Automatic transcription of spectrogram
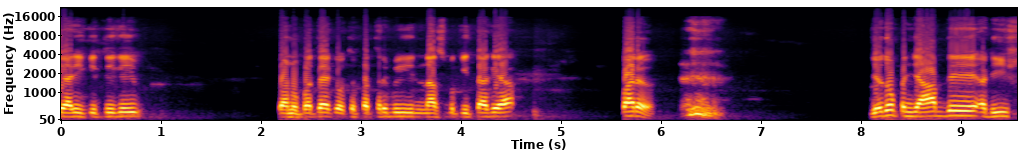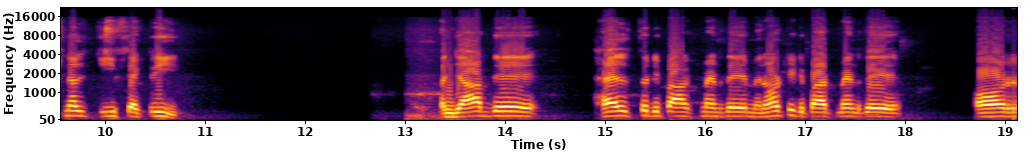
ਤਿਆਰੀ ਕੀਤੀ ਗਈ। ਤੁਹਾਨੂੰ ਪਤਾ ਹੈ ਕਿ ਉੱਥੇ ਪੱਥਰ ਵੀ ਨਸਬ ਕੀਤਾ ਗਿਆ। ਪਰ ਜਦੋਂ ਪੰਜਾਬ ਦੇ ਐਡੀਸ਼ਨਲ ਚੀਫ ਸੈਕਟਰੀ ਪੰਜਾਬ ਦੇ ਹੈਲਥ ਡਿਪਾਰਟਮੈਂਟ ਦੇ ਮਿਨੋਰਟੀ ਡਿਪਾਰਟਮੈਂਟ ਦੇ ਔਰ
